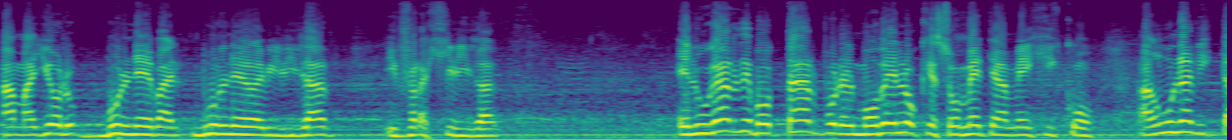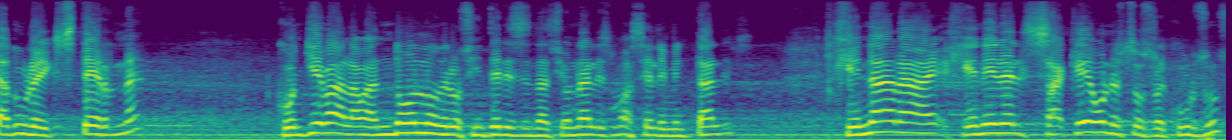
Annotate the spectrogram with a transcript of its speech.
a mayor vulnerabilidad y fragilidad. En lugar de votar por el modelo que somete a México a una dictadura externa, conlleva al abandono de los intereses nacionales más elementales, genera, genera el saqueo de nuestros recursos,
